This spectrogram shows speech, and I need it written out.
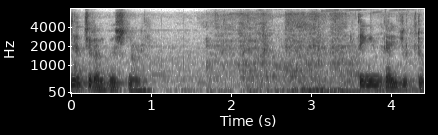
ನ್ಯಾಚುರಲ್ ಬ್ರಷ್ ನೋಡಿ. ತೆಂಗಿನಕಾಯಿ ಜುಟ್ಟು.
